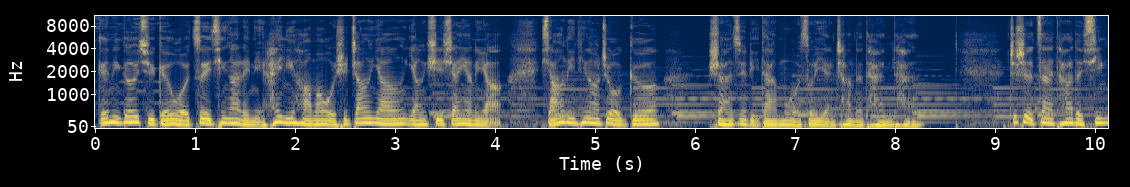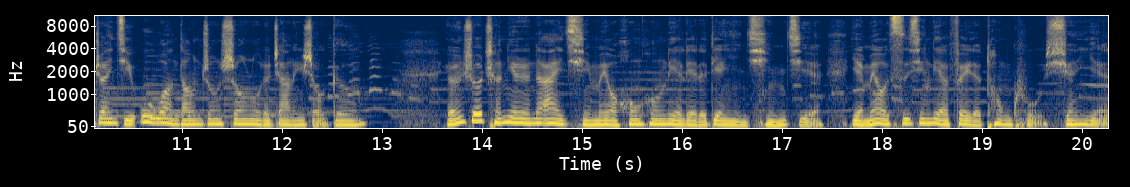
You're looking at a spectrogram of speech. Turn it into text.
给你歌曲，给我最亲爱的你。嘿，你好吗？我是张扬，杨是山羊的羊。想要你听到这首歌，是来自李代沫所演唱的《谈谈》，这是在他的新专辑《勿忘》当中收录的这样的一首歌。有人说，成年人的爱情没有轰轰烈烈的电影情节，也没有撕心裂肺的痛苦宣言，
